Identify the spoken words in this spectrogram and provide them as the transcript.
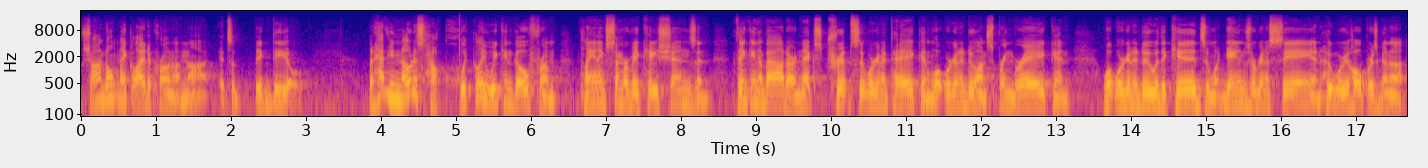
Sean, don't make light of Corona. I'm not. It's a big deal. But have you noticed how quickly we can go from planning summer vacations and thinking about our next trips that we're going to take and what we're going to do on spring break and what we're going to do with the kids and what games we're going to see and who we hope is going to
